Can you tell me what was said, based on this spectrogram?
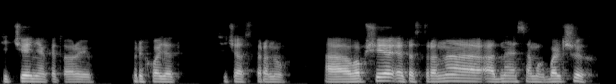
течения, которые приходят сейчас в страну. А вообще эта страна одна из самых больших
